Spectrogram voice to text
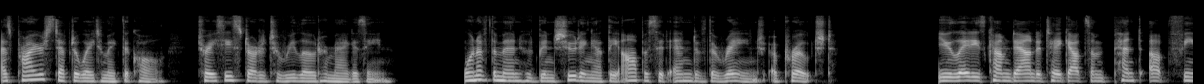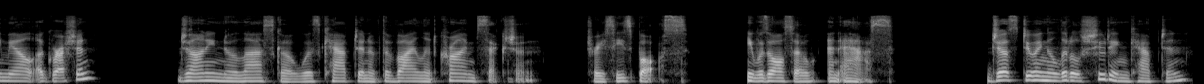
As Pryor stepped away to make the call, Tracy started to reload her magazine. One of the men who'd been shooting at the opposite end of the range approached. You ladies come down to take out some pent up female aggression? Johnny Nolasco was captain of the violent crime section, Tracy's boss. He was also an ass. Just doing a little shooting, Captain.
